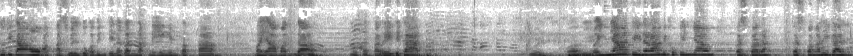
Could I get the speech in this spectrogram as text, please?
Nagado ti tao, ang kasweldo kami tinaganak ni ingin tata. Mayaman da. No, tata ready ka. Uy. Uy. No inya, tinarami ko kinyam. Kas para, kas pangarigan,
